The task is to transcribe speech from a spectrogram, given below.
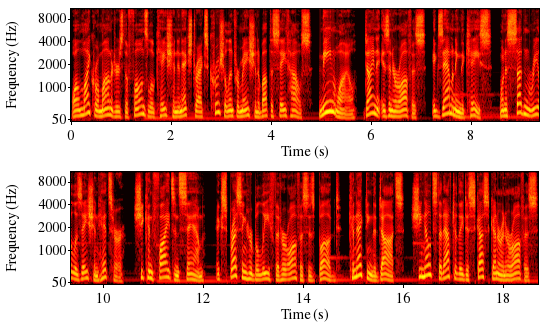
while Micro monitors the phone's location and extracts crucial information about the safe house. Meanwhile, Dinah is in her office, examining the case, when a sudden realization hits her. She confides in Sam, expressing her belief that her office is bugged. Connecting the dots, she notes that after they discussed Gunnar in her office,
